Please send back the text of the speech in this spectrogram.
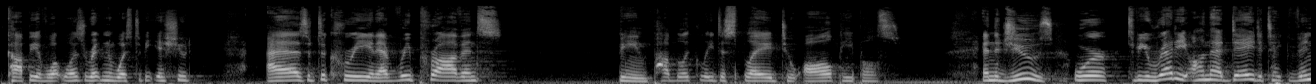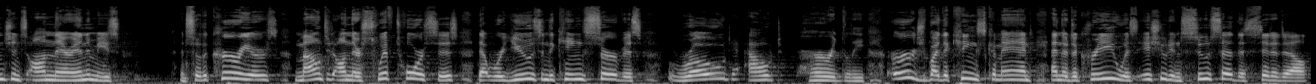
A copy of what was written was to be issued as a decree in every province, being publicly displayed to all peoples. And the Jews were to be ready on that day to take vengeance on their enemies and so the couriers, mounted on their swift horses that were used in the king's service, rode out hurriedly, urged by the king's command, and the decree was issued in Susa, the citadel.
